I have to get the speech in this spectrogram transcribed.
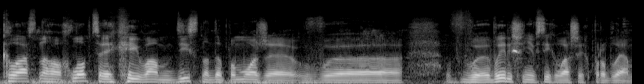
класного хлопця, який вам дійсно допоможе в, в вирішенні всіх ваших проблем.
